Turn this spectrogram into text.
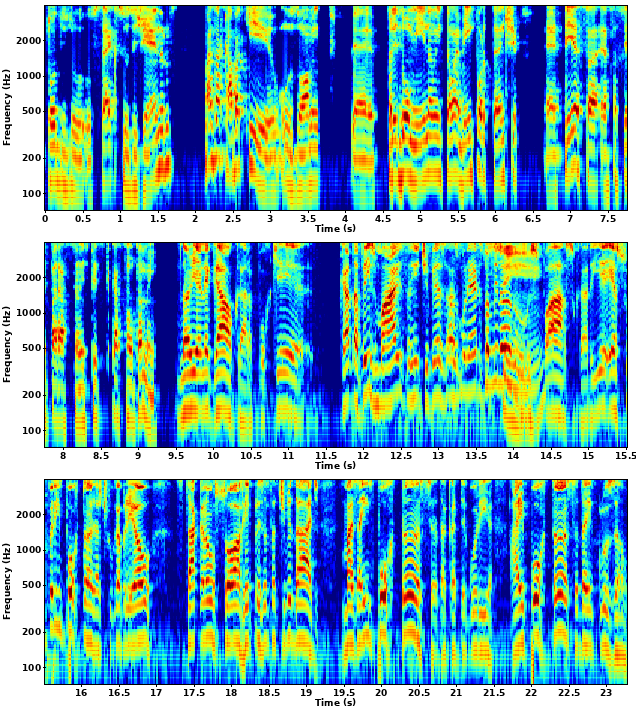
todos os sexos e gêneros, mas acaba que os homens é, predominam, então é bem importante é, ter essa, essa separação e especificação também. Não, e é legal, cara, porque cada vez mais a gente vê as mulheres dominando Sim. o espaço, cara. E é super importante. Acho que o Gabriel destaca não só a representatividade, mas a importância da categoria, a importância da inclusão.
